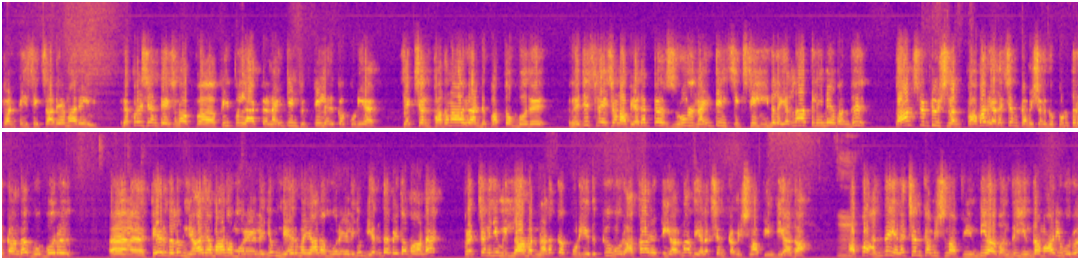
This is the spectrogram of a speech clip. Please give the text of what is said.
twenty six அதே மாதிரி representation of people act nineteen பிப்டில இருக்கக்கூடிய செக்ஷன் பதினாறு அண்ட் பத்தொன்பது registration of electors rule nineteen sixty இதுல எல்லாத்துலயுமே வந்து கான்ஸ்டிடியூஷனல் பவர் எலெக்ஷன் கமிஷனுக்கு கொடுத்திருக்காங்க. ஒவ்வொரு தேர்தலும் நியாயமான முறையிலையும் நேர்மையான முறையிலையும் எந்த விதமான பிரச்சனையும் இல்லாம நடக்கக்கூடியதுக்கு ஒரு அத்தாரிட்டி யாருன்னா அது எலெக்ஷன் கமிஷன் ஆஃப் இந்தியா தான். அப்போ அந்த எலெக்ஷன் கமிஷன் ஆஃப் இந்தியா வந்து இந்த மாதிரி ஒரு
